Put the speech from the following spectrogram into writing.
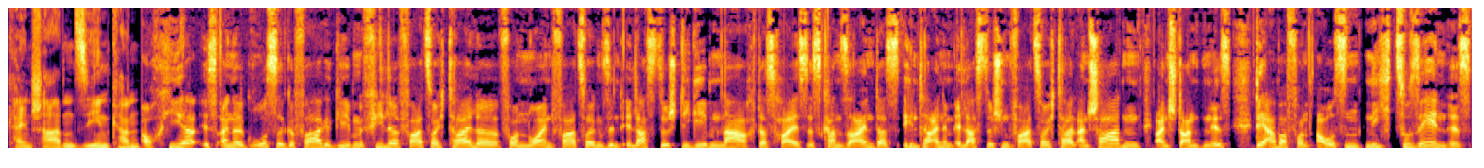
keinen Schaden sehen kann. Auch hier ist eine große Gefahr gegeben. Viele Fahrzeugteile von neuen Fahrzeugen sind elastisch, die geben nach. Das heißt, es kann sein, dass hinter einem elastischen Fahrzeugteil ein Schaden entstanden ist, der aber von außen nicht zu sehen ist.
